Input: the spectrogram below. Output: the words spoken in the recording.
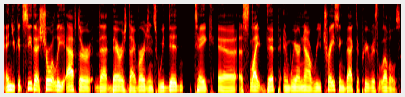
And you could see that shortly after that bearish divergence we did take a, a slight dip and we are now retracing back to previous levels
